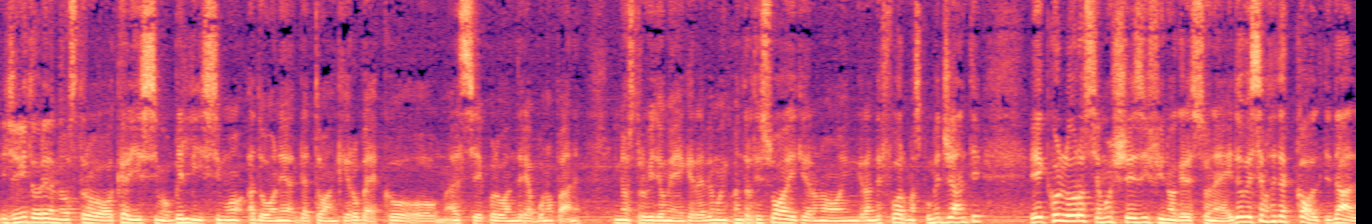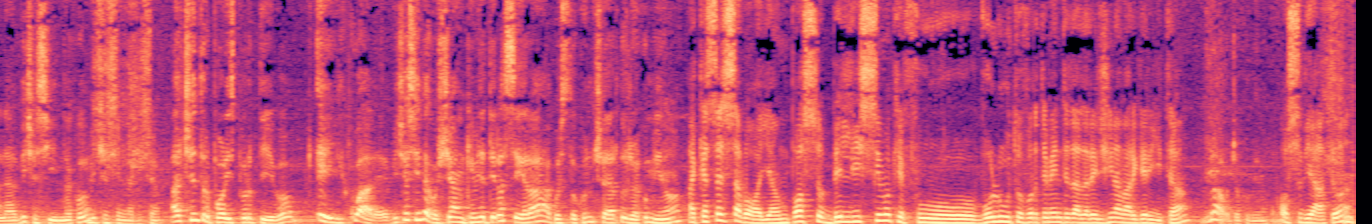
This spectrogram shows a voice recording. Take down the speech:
I genitori del nostro carissimo, bellissimo Adone, detto anche Robecco o al secolo Andrea Buonopane, il nostro videomaker. Abbiamo incontrato i suoi che erano in grande forma, spumeggianti, e con loro siamo scesi fino a Gressonei, dove siamo stati accolti dal vice sindaco. vice sindaco. Sì. al centro polisportivo e il quale vice sindaco ci ha anche invitati la sera a questo concerto Giacomino A Castel Savoia, un posto bellissimo che fu voluto fortemente dalla regina Margherita. bravo Giacomino Ho studiato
